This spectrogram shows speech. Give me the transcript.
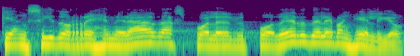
que han sido regeneradas por el poder del Evangelio.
